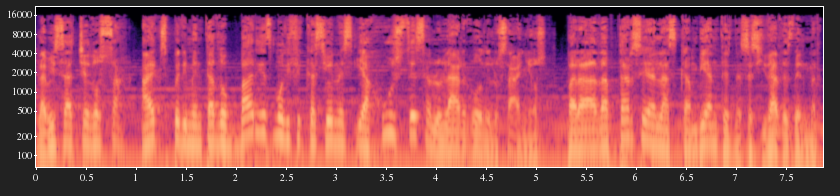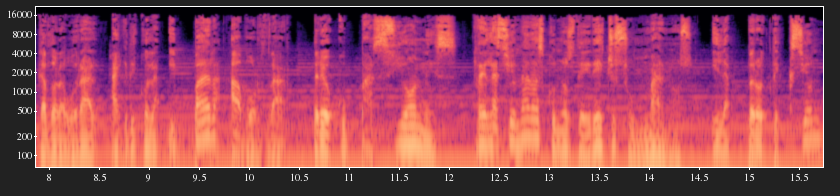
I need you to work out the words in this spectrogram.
la visa H2A ha experimentado varias modificaciones y ajustes a lo largo de los años para adaptarse a las cambiantes necesidades del mercado laboral agrícola y para abordar preocupaciones relacionadas con los derechos humanos y la protección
